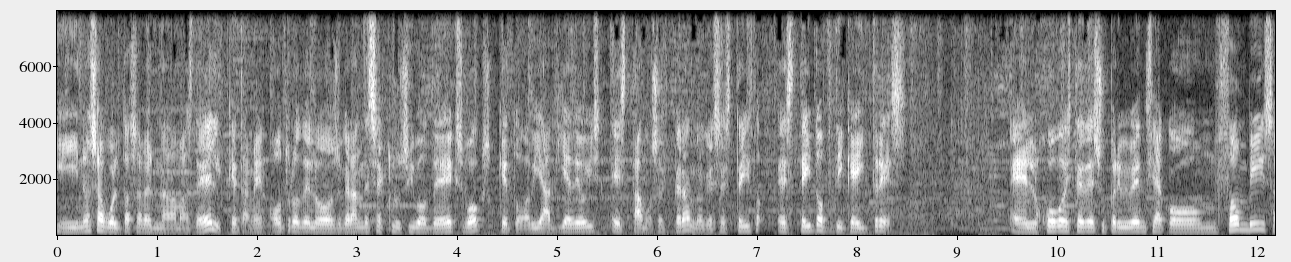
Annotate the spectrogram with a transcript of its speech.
y no se ha vuelto a saber nada más de él, que también otro de los grandes exclusivos de Xbox que todavía a día de hoy estamos esperando, que es State of Decay 3 el juego este de supervivencia con zombies,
